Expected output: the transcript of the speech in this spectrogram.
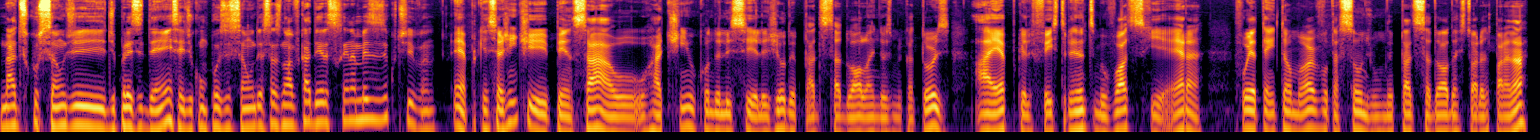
na discussão de, de presidência e de composição dessas nove cadeiras que tem na mesa executiva. Né? É, porque se a gente pensar, o, o, Ratinho, quando ele se elegeu deputado estadual lá em 2014, à época ele fez 300 mil votos, que era foi até então a maior votação de um deputado estadual da história do Paraná.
